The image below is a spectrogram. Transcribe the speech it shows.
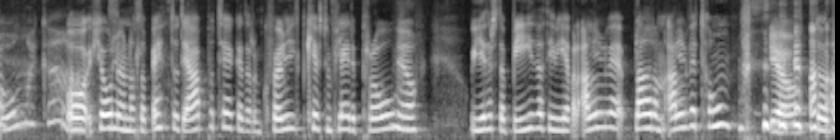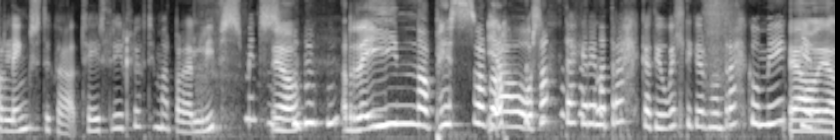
Oh my god. og hjólum náttúrulega beint út í apotek þetta var um kvöld, keftum fleiri próf Já. Og ég þurfti að býða því ég var alveg bladran alveg tóm Já. það var bara lengstu hvað, tveir, þrýr klukktímar bara lífsminns Já. Reyna að pissa Já, bara. og samt ekki að reyna að drekka því þú vilt ekki vera búin að drekka of mikið Já, já.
